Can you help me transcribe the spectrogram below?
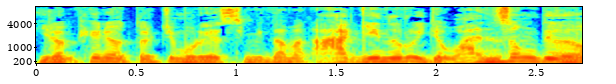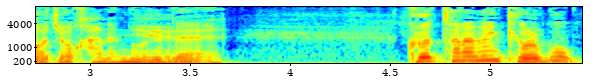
이런 표현이 어떨지 모르겠습니다만 악인으로 이제 완성되어져 가는 예. 건데 예. 그렇다면 결국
